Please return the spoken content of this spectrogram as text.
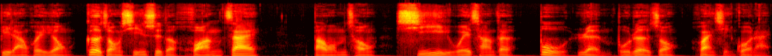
必然会用各种形式的蝗灾。把我们从习以为常的不冷不热中唤醒过来。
